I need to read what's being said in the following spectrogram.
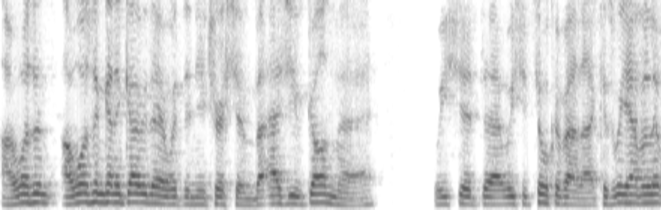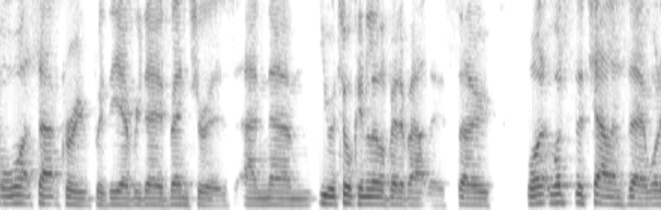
I wasn't I wasn't going to go there with the nutrition, but as you've gone there, we should uh, we should talk about that because we have a little WhatsApp group with the Everyday Adventurers, and um, you were talking a little bit about this. So, what what's the challenge there? What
